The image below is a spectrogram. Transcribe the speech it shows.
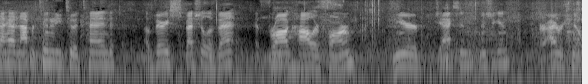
I had an opportunity to attend a very special event at Frog Holler Farm near Jackson, Michigan, or Irish Hills.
